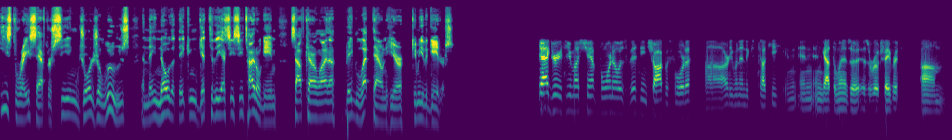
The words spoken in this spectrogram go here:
East race after seeing Georgia lose, and they know that they can get to the SEC title game. South Carolina, big letdown here. Give me the Gators. Yeah, I agree with you. Muschamp 4 0 is visiting chalk with Florida. Uh, already went into Kentucky and, and, and got the win as a as a road favorite. Um,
